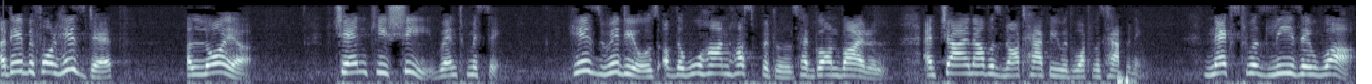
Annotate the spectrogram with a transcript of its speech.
A day before his death, a lawyer Chen Qiushi went missing. His videos of the Wuhan hospitals had gone viral, and China was not happy with what was happening. Next was Li Zehua,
